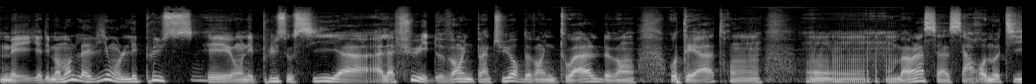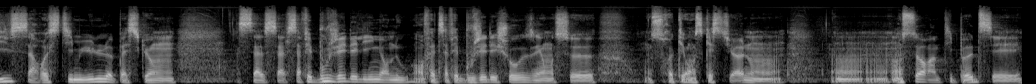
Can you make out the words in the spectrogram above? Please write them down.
mais il y a des moments de la vie où on l'est plus mm. et on est plus aussi à, l'affût et devant une peinture, devant une toile, devant au théâtre, on, ben voilà, ça, ça remotive, ça restimule parce qu'on ça, ça, ça, fait bouger des lignes en nous. En fait, ça fait bouger des choses et on se, on se, on se questionne, on, on, sort un petit peu de ces,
